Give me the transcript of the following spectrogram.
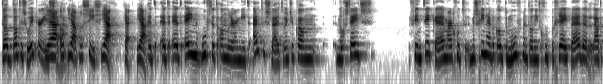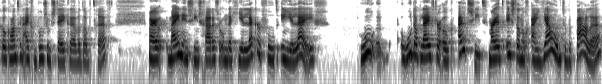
Dat, dat is hoe ik erin ja, sta. Oh, ja, precies. Ja, ja, ja. Het, het, het een hoeft het ander niet uit te sluiten. Want je kan nog steeds, vind ik, hè, maar goed, misschien heb ik ook de movement dan niet goed begrepen. Hè, de, laat ik ook hand in eigen boezem steken wat dat betreft. Maar mijn inziens gaat het erom dat je je lekker voelt in je lijf. Hoe, hoe dat lijf er ook uitziet. Maar het is dan nog aan jou om te bepalen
